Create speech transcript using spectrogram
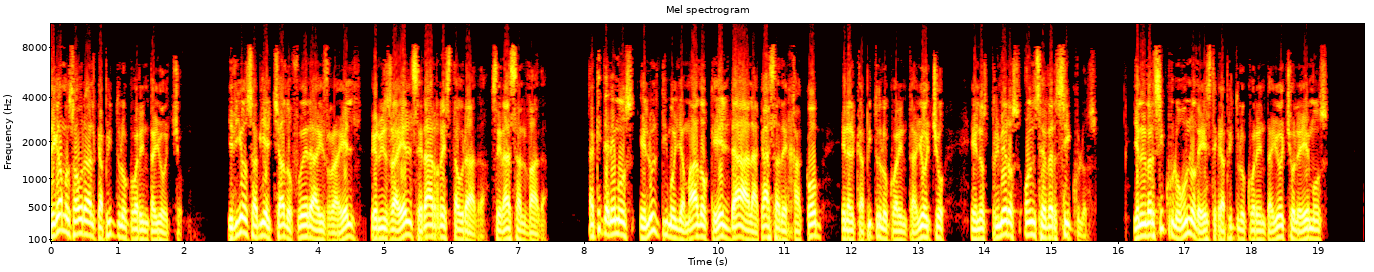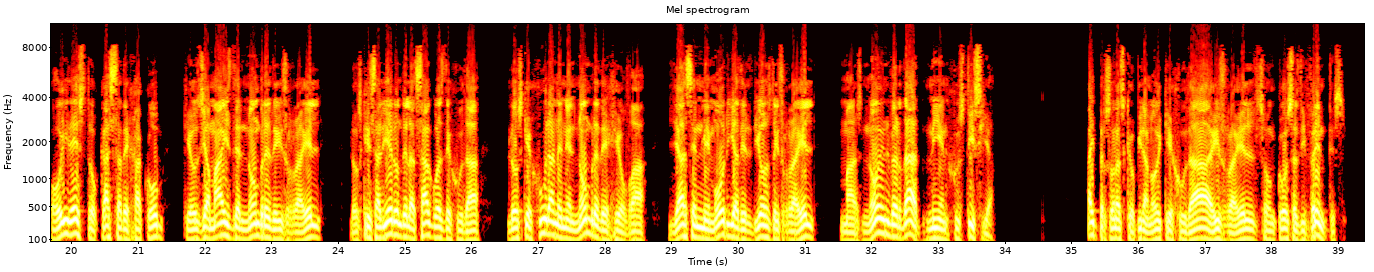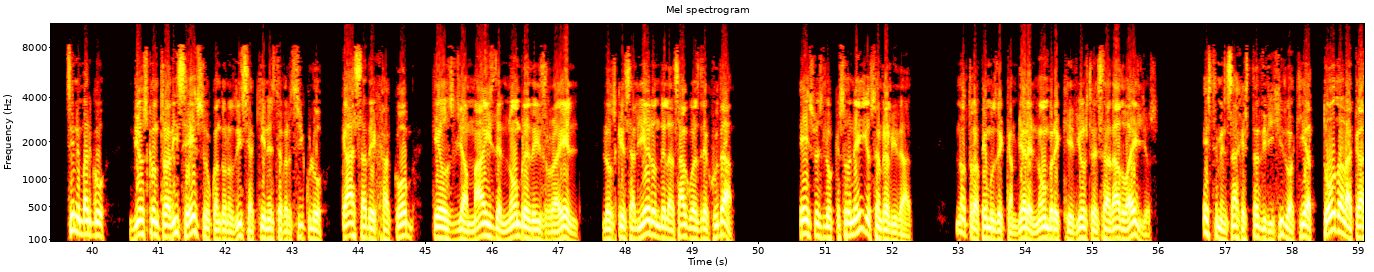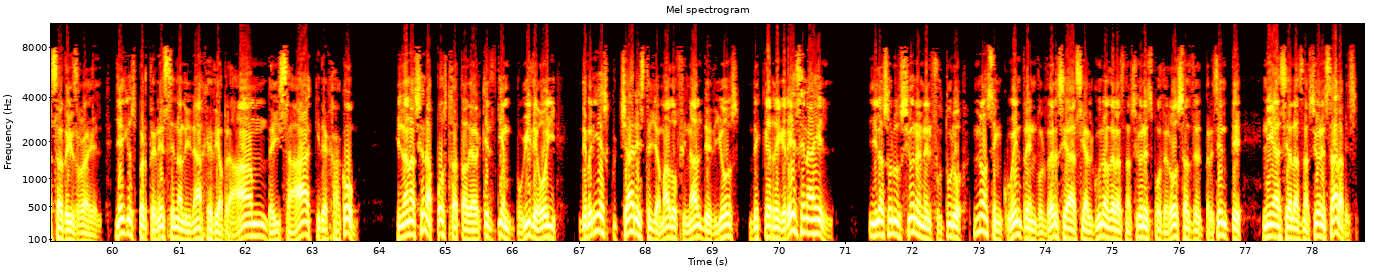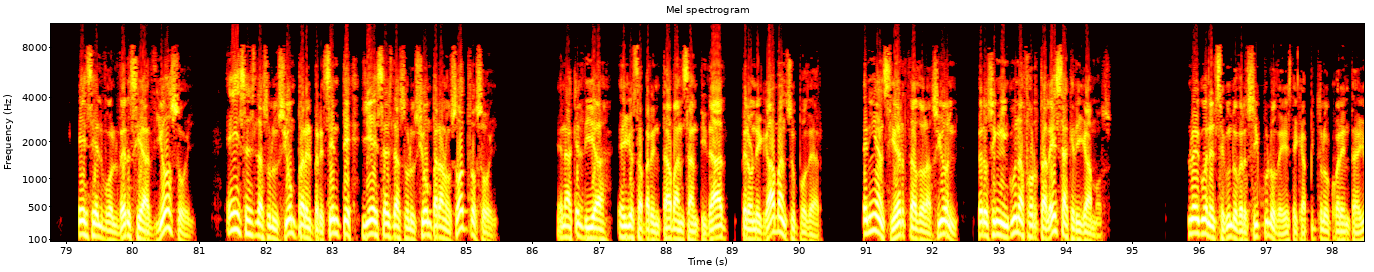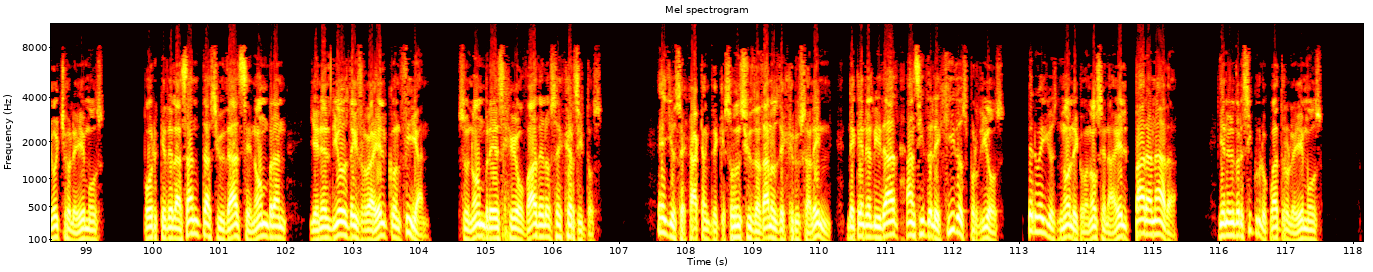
Llegamos ahora al capítulo 48. Y Dios había echado fuera a Israel, pero Israel será restaurada, será salvada. Aquí tenemos el último llamado que Él da a la casa de Jacob en el capítulo 48, en los primeros once versículos. Y en el versículo uno de este capítulo 48 leemos, Oíd esto, casa de Jacob, que os llamáis del nombre de Israel, los que salieron de las aguas de Judá, los que juran en el nombre de Jehová, y hacen memoria del Dios de Israel, mas no en verdad ni en justicia. Hay personas que opinan hoy que Judá e Israel son cosas diferentes. Sin embargo, Dios contradice eso cuando nos dice aquí en este versículo, Casa de Jacob, que os llamáis del nombre de Israel, los que salieron de las aguas de Judá. Eso es lo que son ellos en realidad. No tratemos de cambiar el nombre que Dios les ha dado a ellos. Este mensaje está dirigido aquí a toda la casa de Israel, y ellos pertenecen al linaje de Abraham, de Isaac y de Jacob. Y la nación apóstata de aquel tiempo y de hoy debería escuchar este llamado final de Dios de que regresen a Él. Y la solución en el futuro no se encuentra en volverse hacia alguna de las naciones poderosas del presente, ni hacia las naciones árabes. Es el volverse a Dios hoy. Esa es la solución para el presente y esa es la solución para nosotros hoy. En aquel día ellos aparentaban santidad, pero negaban su poder. Tenían cierta adoración, pero sin ninguna fortaleza que digamos. Luego en el segundo versículo de este capítulo 48 leemos, Porque de la santa ciudad se nombran, y en el Dios de Israel confían. Su nombre es Jehová de los ejércitos. Ellos se jactan de que son ciudadanos de Jerusalén, de que en realidad han sido elegidos por Dios, pero ellos no le conocen a Él para nada. Y en el versículo cuatro leemos,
